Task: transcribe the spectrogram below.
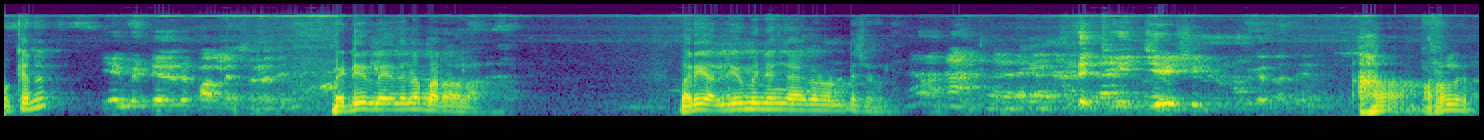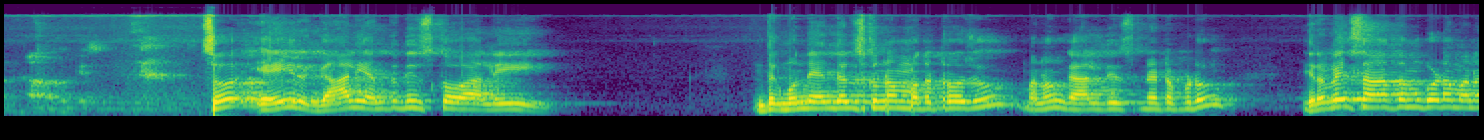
ఓకేనా? మెటీరియల్ ఏదైనా పర్వాలా? మరి అల్యూమినియం కాకుండా ఉంటే చాలు. పర్వాలేదు. సో ఎయిర్ గాలి ఎంత తీసుకోవాలి? ఇంతకు ముందు ఏం తెలుసుకున్నాం మొదటి రోజు? మనం గాలి తీసుకునేటప్పుడు ఇరవై శాతం కూడా మన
